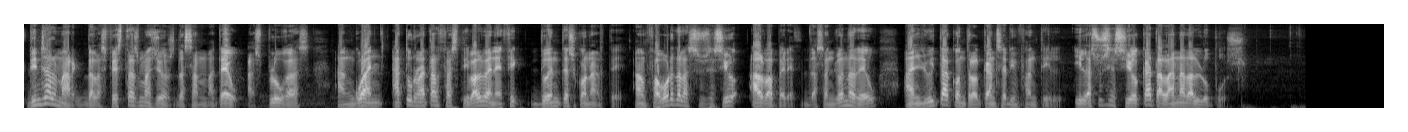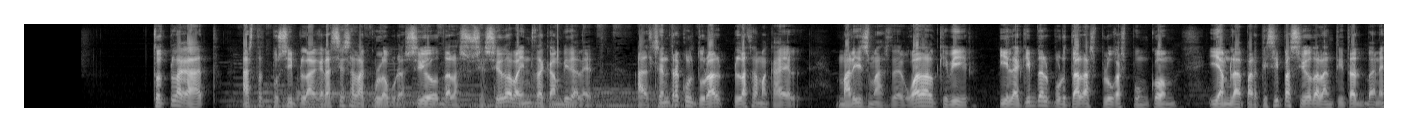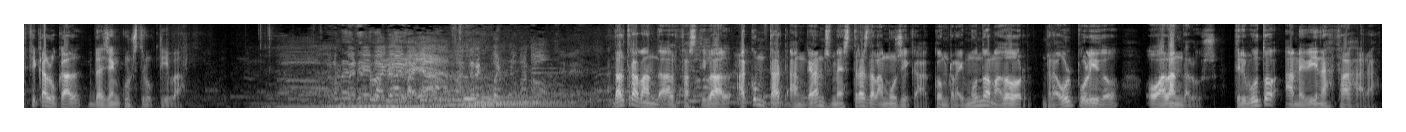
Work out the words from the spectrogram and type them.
Dins el marc de les festes majors de Sant Mateu Esplugues, enguany ha tornat el festival benèfic Duentes con Arte, en favor de l'associació Alba Pérez de Sant Joan de Déu en lluita contra el càncer infantil i l'Associació Catalana del Lupus. Tot plegat ha estat possible gràcies a la col·laboració de l'Associació de Veïns de Canvi de LED, el Centre Cultural Plaza Macael, Marismes de Guadalquivir i l'equip del portal esplugues.com i amb la participació de l'entitat benèfica local de gent constructiva. D'altra banda, el festival ha comptat amb grans mestres de la música, com Raimundo Amador, Raúl Pulido o Al Andalus, tributo a Medina Zahara.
